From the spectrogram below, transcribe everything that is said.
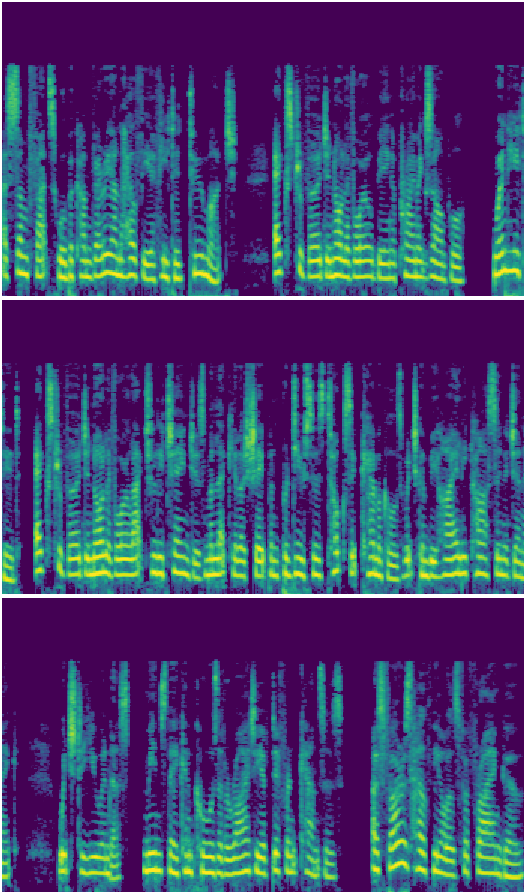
as some fats will become very unhealthy if heated too much. Extra virgin olive oil being a prime example. When heated, extra virgin olive oil actually changes molecular shape and produces toxic chemicals which can be highly carcinogenic, which to you and us means they can cause a variety of different cancers. As far as healthy oils for frying go,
